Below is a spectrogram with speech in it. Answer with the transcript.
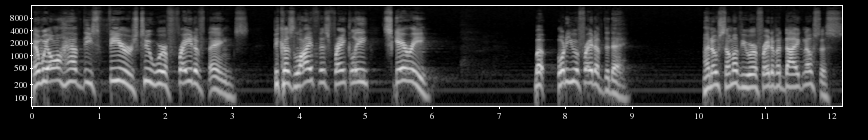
And we all have these fears too. We're afraid of things because life is frankly scary. But what are you afraid of today? I know some of you are afraid of a diagnosis.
